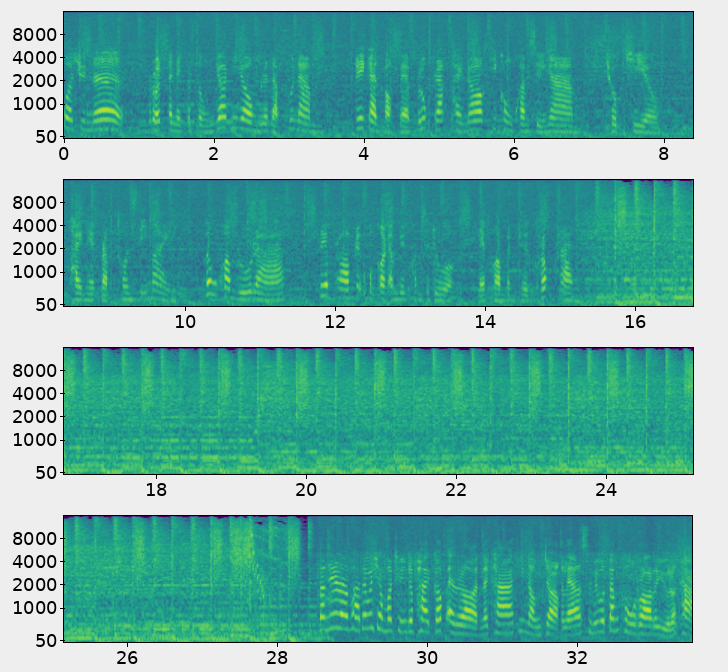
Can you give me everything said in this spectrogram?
Fortuner รถอเนกประสงค์ยอดนิยมระดับผู้นำด้วยการออกแบบรูปลักษณ์ภายนอกที่คงความสวยงามโฉบเฉี่ยว ภายในปรับโทนสีใหม่ เพิ่มความหรูหราเรียบพร้อมด้วยอุปกรณ์อำนวยความสะดวก และความบันเทิงครบครัน ถ้าพาท่านผู้ชมมาถึง The Park Golf and Rod นะคะ ที่หนองจอกแล้วสมิธวัตตัมคงรอเราอยู่แล้วค่ะ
